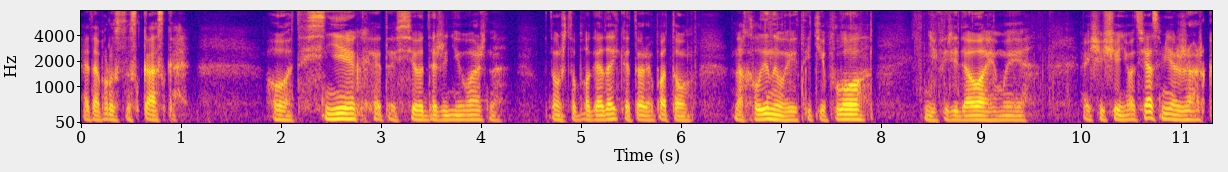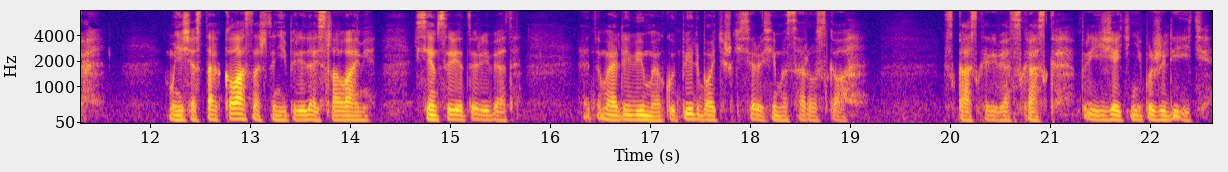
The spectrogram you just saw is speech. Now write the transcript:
Это просто сказка. Вот, снег, это все даже не важно. Потому что благодать, которая потом нахлынывает, и тепло, непередаваемые ощущения. Вот сейчас мне жарко. Мне сейчас так классно, что не передать словами. Всем советую, ребят. Это моя любимая купель батюшки Серафима Саровского. Сказка, ребят, сказка. Приезжайте, не пожалеете.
